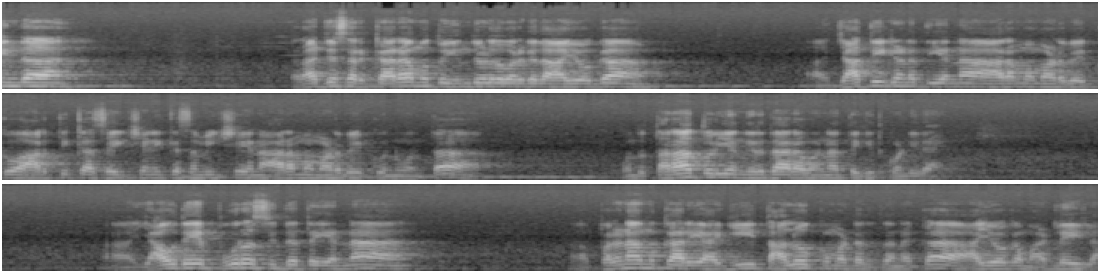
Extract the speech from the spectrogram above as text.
ಇಂದ ರಾಜ್ಯ ಸರ್ಕಾರ ಮತ್ತು ಹಿಂದುಳಿದ ವರ್ಗದ ಆಯೋಗ ಜಾತಿ ಗಣತಿಯನ್ನು ಆರಂಭ ಮಾಡಬೇಕು, ಆರ್ಥಿಕ, ಶೈಕ್ಷಣಿಕ ಸಮೀಕ್ಷೆಯನ್ನು ಆರಂಭ ಮಾಡಬೇಕು ಅನ್ನುವಂಥ ಒಂದು ತರಾತುರಿಯ ನಿರ್ಧಾರವನ್ನು ತೆಗೆದುಕೊಂಡಿದೆ. ಯಾವುದೇ ಪೂರ್ವ ಸಿದ್ಧತೆಯನ್ನು ಪರಿಣಾಮಕಾರಿಯಾಗಿ ತಾಲೂಕು ಮಟ್ಟದ ತನಕ ಆಯೋಗ ಮಾಡಲೇ ಇಲ್ಲ.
